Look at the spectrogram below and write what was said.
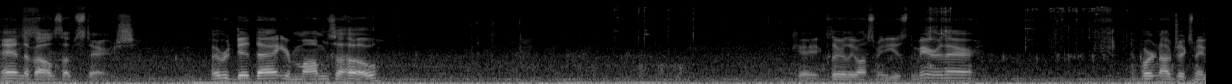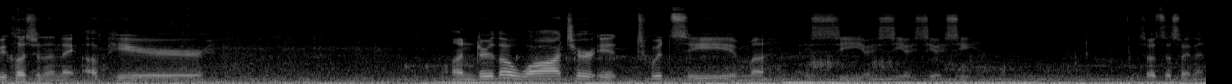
And the valve's upstairs. Whoever did that, your mom's a hoe. Okay, it clearly wants me to use the mirror there. Important objects may be closer than they here. Under the water, it would seem. I see, I see, I see, I see. So it's this way then.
